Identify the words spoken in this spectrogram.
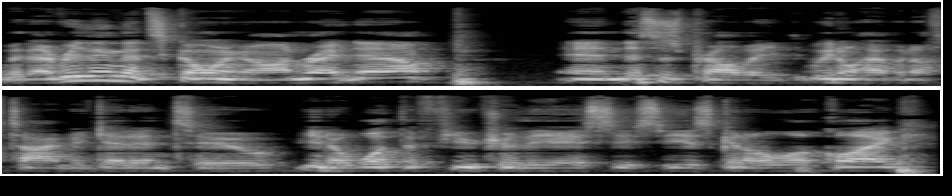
with everything that's going on right now. And this is probably, we don't have enough time to get into, you know, what the future of the ACC is going to look like.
